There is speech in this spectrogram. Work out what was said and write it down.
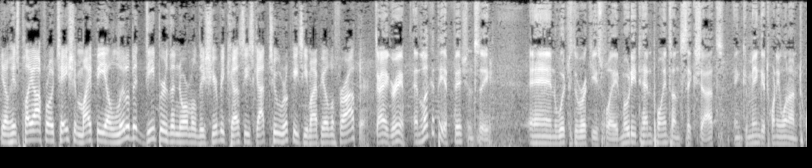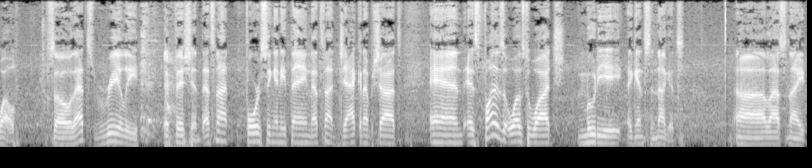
you know his playoff rotation might be a little bit deeper than normal this year because he's got two rookies he might be able to throw out there. I agree. And look at the efficiency in which the rookies played. Moody 10 points on six shots, and Kuminga 21 on 12. So that's really efficient. That's not forcing anything, that's not jacking up shots. And as fun as it was to watch Moody against the Nuggets uh, last night,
